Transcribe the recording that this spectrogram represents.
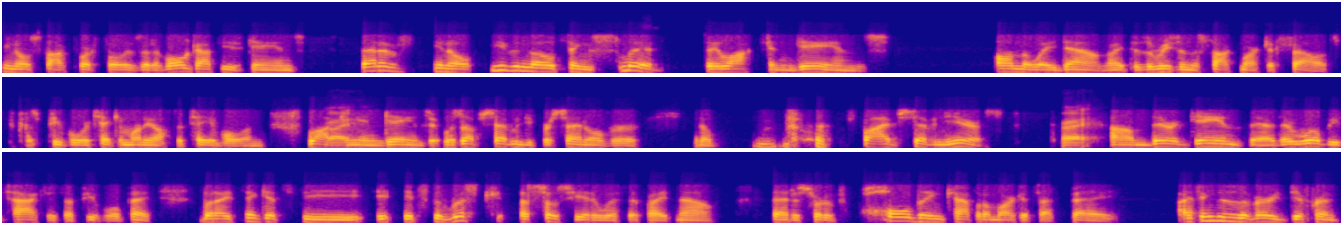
you know, stock portfolios that have all got these gains that have, you know, even though things slid, they locked in gains on the way down, right? There's a reason the stock market fell. It's because people were taking money off the table and locking right. in gains. It was up 70% over, you know, five, seven years. Right. Um, there are gains there. There will be taxes that people will pay, but I think it's the it, it's the risk associated with it right now that is sort of holding capital markets at bay. I think this is a very different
